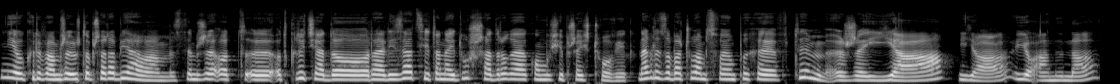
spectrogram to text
Nie ukrywam, że już to przerabiałam. Z tym, że od y, odkrycia do realizacji to najdłuższa droga, jaką musi przejść człowiek. Nagle zobaczyłam swoją pychę w tym, że ja, ja, Joanna,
